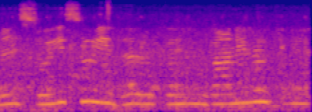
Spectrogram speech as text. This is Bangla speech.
मैं सुई सुई धड़कन गाने लगी।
